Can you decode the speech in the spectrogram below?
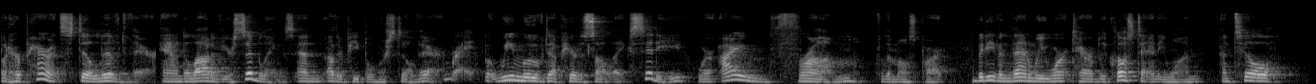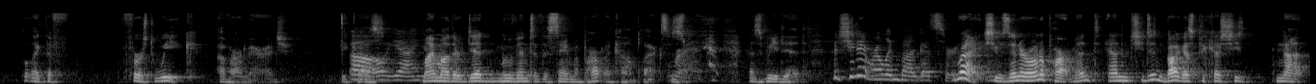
but her parents still lived there. And a lot of your siblings and other people were still there. Right. But we moved up here to Salt Lake City, where I'm from for the most part. But even then, we weren't terribly close to anyone until like the f- first week of our marriage. Because Oh, yeah, my mother did move into the same apartment complex as, Right. as we did. But she didn't really bug us or Right. anything. She was in her own apartment and she didn't bug us because she's not,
